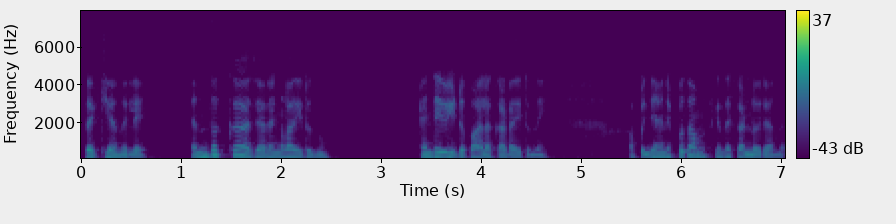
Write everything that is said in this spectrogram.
ഇതൊക്കെയാണല്ലേ? എന്തൊക്കെ ആചാരങ്ങളായിരുന്നു? എന്റെ വീട് പാലക്കാടായിരുന്നേ. അപ്പം ഞാനിപ്പോൾ താമസിക്കുന്നത് കണ്ണൂരാണ്.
